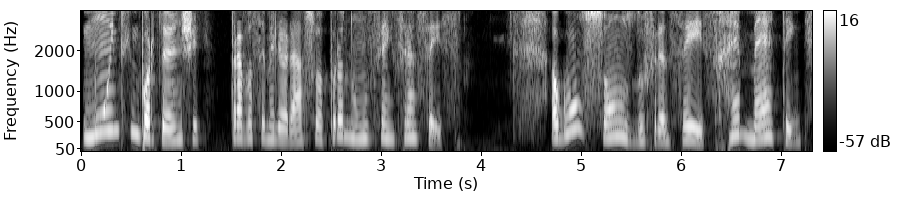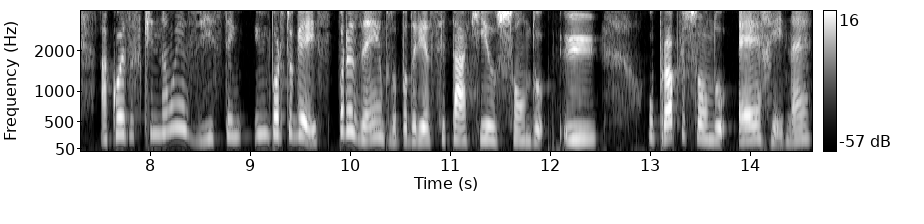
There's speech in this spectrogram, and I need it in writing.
muito importante para você melhorar a sua pronúncia em francês. Alguns sons do francês remetem a coisas que não existem em português. Por exemplo, poderia citar aqui o som do U o próprio som do R, né?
